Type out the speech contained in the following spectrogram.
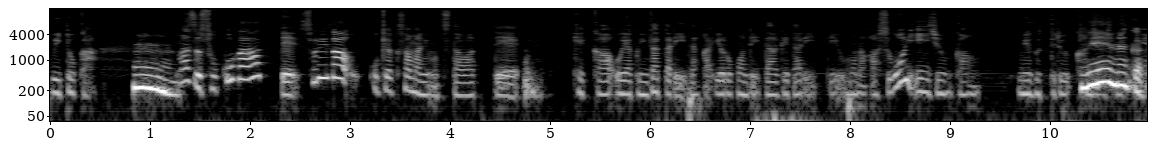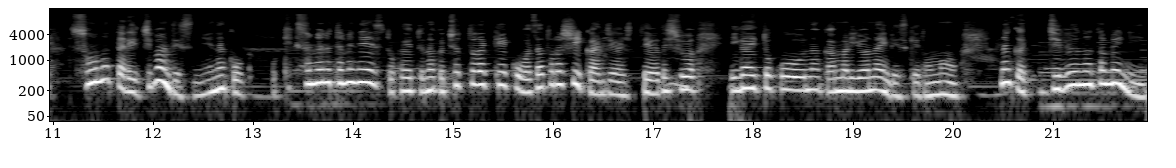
びとか、うん。まずそこがあって、それがお客様にも伝わって、結果お役に立ったり、なんか喜んでいただけたりっていうものがすごいいい循環巡ってる感じねえ、がしますなんか、そうなったら一番ですね。なんかお、お客様のためですとか言うと、なんかちょっとだけこうわざとらしい感じがして、私は意外とこう、なんかあんまり言わないんですけども、はいなんか自分のために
